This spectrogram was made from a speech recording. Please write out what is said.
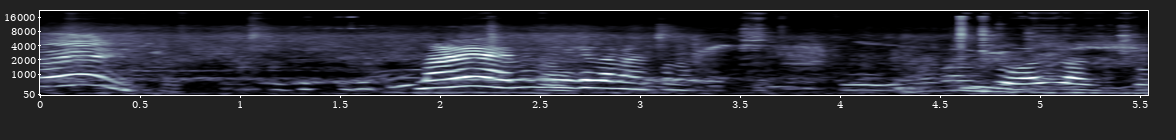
তুই মারে আমি নিয়ে গেলাম এখন জল লাগতো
